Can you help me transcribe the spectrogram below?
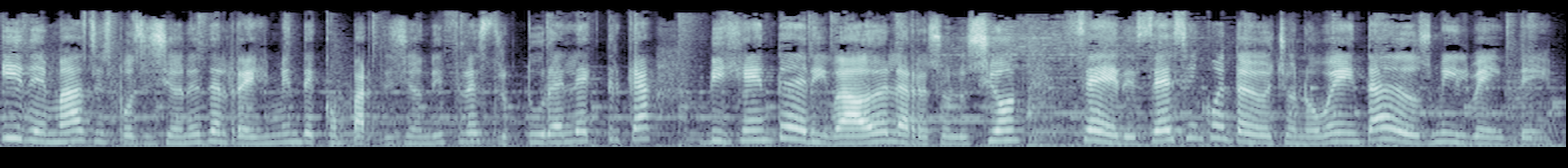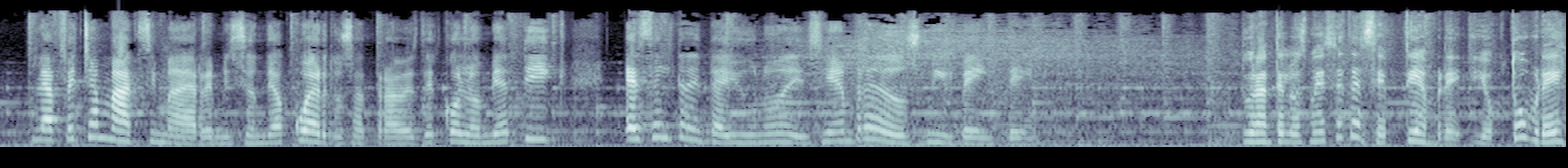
y demás disposiciones del régimen de compartición de infraestructura eléctrica vigente derivado de la resolución CRC 5890 de 2020. La fecha máxima de remisión de acuerdos a través de Colombia TIC es el 31 de diciembre de 2020. Durante los meses de septiembre y octubre,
